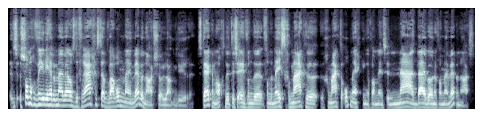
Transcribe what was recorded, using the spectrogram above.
Sommigen van jullie hebben mij wel eens de vraag gesteld waarom mijn webinars zo lang duren. Sterker nog, dit is een van de, van de meest gemaakte, gemaakte opmerkingen van mensen na het bijwonen van mijn webinars.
